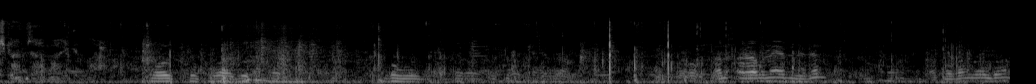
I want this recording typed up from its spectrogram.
Başkanım selamünaleyküm. Oy koku var diye. Araba nerede bizim? Aşağıdan geldi o.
